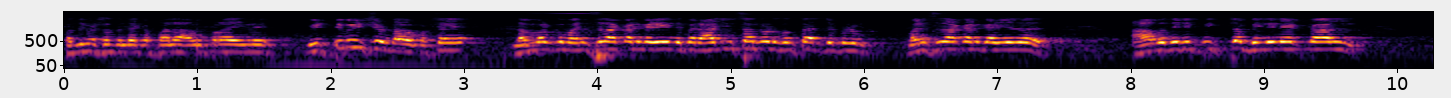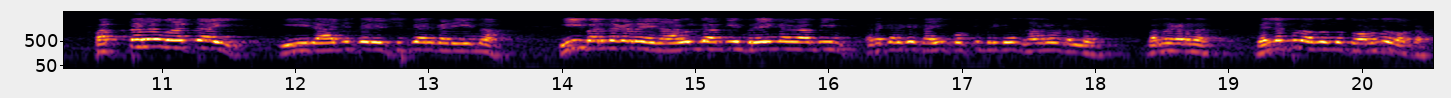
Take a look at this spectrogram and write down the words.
പ്രതിപക്ഷത്തിന്റെ ഒക്കെ പല അഭിപ്രായങ്ങളിൽ വിട്ടുവീഴ്ച ഉണ്ടാകും പക്ഷേ നമ്മൾക്ക് മനസ്സിലാക്കാൻ കഴിയുന്നത് ഇപ്പൊ രാജീവ് സാറിനോട് സംസാരിച്ചപ്പോഴും മനസ്സിലാക്കാൻ കഴിഞ്ഞത് അവതരിപ്പിച്ച ബില്ലിനേക്കാൾ പത്തര മാറ്റായി ഈ രാജ്യത്തെ രക്ഷിക്കാൻ കഴിയുന്ന ഈ ഭരണഘടനയെ രാഹുൽ ഗാന്ധിയും പ്രിയങ്ക ഗാന്ധിയും ഇടയ്ക്കിടയ്ക്ക് കൈ പൊക്കി പിടിക്കുന്ന ഒരു സാധനം ഉണ്ടല്ലോ ഭരണഘടന. വല്ലപ്പോഴും അതൊന്ന് തുറന്നു നോക്കണം.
